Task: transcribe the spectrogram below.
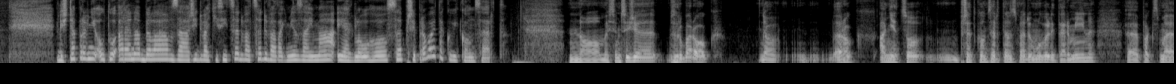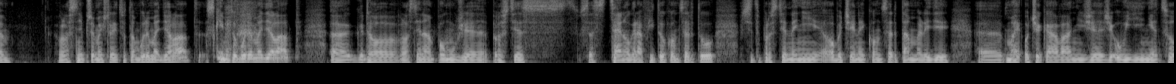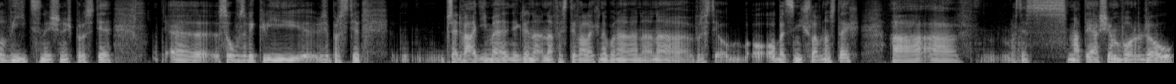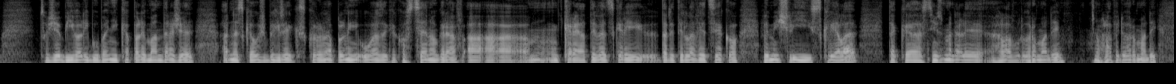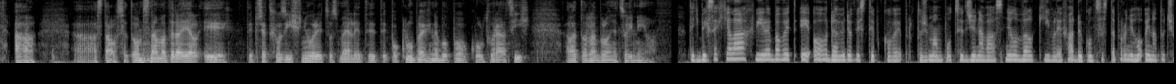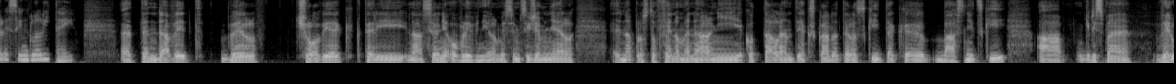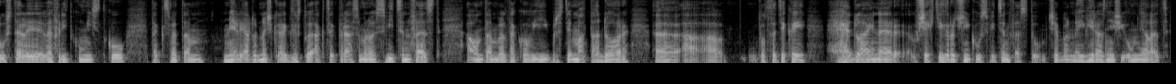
Když ta první o Arena byla v září 2022, tak mě zajímá, jak dlouho se připravuje takový koncert? No, myslím si, že zhruba rok, No, rok a něco před koncertem jsme domluvili termín, eh, pak jsme vlastně přemýšleli, co tam budeme dělat, s kým to budeme dělat, eh, kdo vlastně nám pomůže prostě se scénografií toho koncertu, že to prostě není obyčejný koncert, tam lidi e, mají očekávání, že, že uvidí něco víc, než, než prostě jsou zvyklí, že prostě předvádíme někde na, na festivalech nebo na, na, na prostě obecních slavnostech. A, a vlastně s Matyášem Vordou což je bývalý bubení kapely Mandraže a dneska už bych řekl skoro na plný úvazek jako scénograf a, a mm, kreativec, který tady tyhle věci jako vymýšlí skvěle, tak eh, s ním jsme dali hlavu dohromady, hlavy dohromady a, a stalo se to. On s náma teda jel i ty předchozí šňůry, co jsme jeli, ty, ty po klubech nebo po kulturácích, ale tohle bylo něco jiného. Teď bych se chtěla chvíli bavit i o Davidovi Stipkovi, protože mám pocit, že na vás měl velký vliv a dokonce jste pro něho i natočili single Lítej. Eh, ten David byl člověk, který nás silně ovlivnil. Myslím si, že měl naprosto fenomenální jako talent, jak skladatelský, tak eh, básnický. A když jsme vyrůstali ve Frýdku místku, tak jsme tam měli a do dneška existuje akce, která se jmenuje Svícenfest a on tam byl takový prostě matador eh, a, a v podstatě takový headliner všech těch ročníků Svícenfestu, či byl nejvýraznější umělec.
